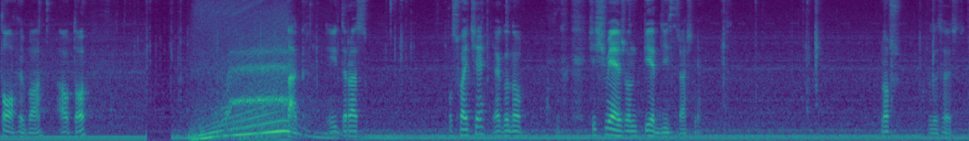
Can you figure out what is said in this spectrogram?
to chyba, auto. Tak, i teraz posłuchajcie, jak ono się śmieje, że on pierdzi strasznie. Noż, kurde jest?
